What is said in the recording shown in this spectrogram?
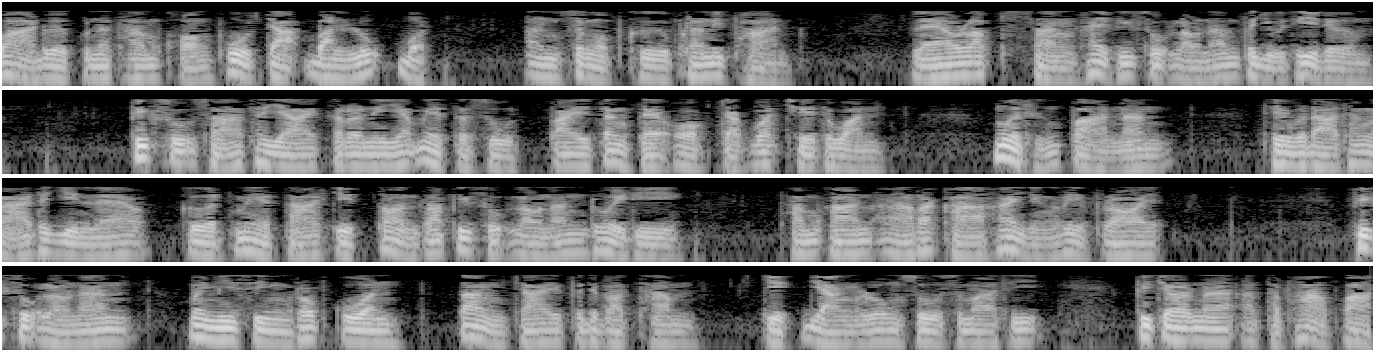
ว่าด้วยคุณธรรมของผู้จะบรรลุบท อันสงบคือพระนิพพาน แล้วรับสั่งให้ภิกษุเหล่านั้นไปอยู่ที่เดิม ภิกษุสาธยายกรณียเมตสูตรไปตั้งแต่ออกจากวัดเชตวัน เมื่อถึงป่านั้น เทวดาทั้งหลายได้ยินแล้ว เกิดเมตตาจิตต้อนรับภิกษุเหล่านั้นด้วยดีทำการอารักขาให้อย่างเรียบร้อย ภิกษุเหล่านั้นไม่มีสิ่งรบกวน ตั้งใจปฏิบัติธรรม จิตอย่างลงสู่สมาธิ พิจารณาอัตภาพว่า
